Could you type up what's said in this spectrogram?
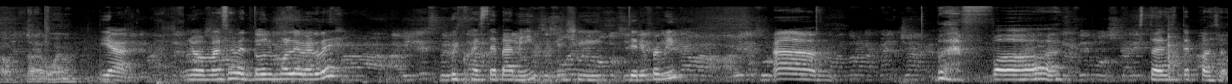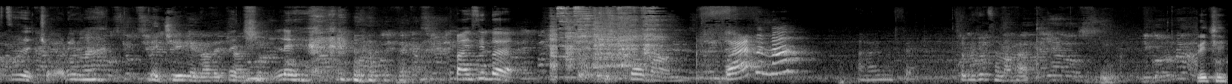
Ah, pues estaba bueno. Yeah. Mi mamá se aventó el mole verde. Requested by me, and she did it for me. Um, but fuck. Esta vez te pasaste de chorima. De chile, no de De chile. Spicy, but so bomb. What happened, ma? Ay, no sé. Richie,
